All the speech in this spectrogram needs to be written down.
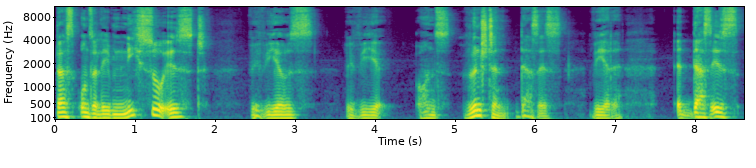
dass unser Leben nicht so ist, wie wir es, wie wir uns wünschten, dass es wäre. Das ist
